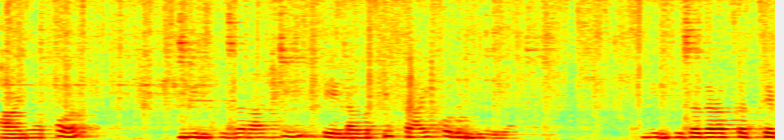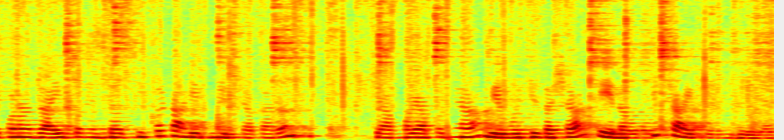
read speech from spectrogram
आणि आपण मिरची जरा अशी तेलावरती फ्राय करून घेऊया. मिरचीचा जरा कच्चेपणा जाईपर्यंत तिखट आहेत मिरच्या कारण त्यामुळे आपण ह्या व्यवस्थित अशा तेलावरती फ्राय करून घेऊयात.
